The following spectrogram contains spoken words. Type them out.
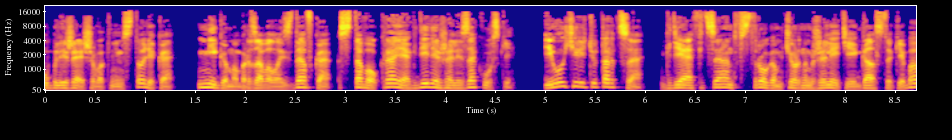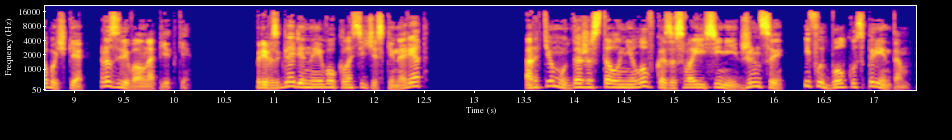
У ближайшего к ним столика мигом образовалась давка с того края, где лежали закуски, и очередь у торца, где официант в строгом черном жилете и галстуке бабочки разливал напитки. При взгляде на его классический наряд Артему даже стало неловко за свои синие джинсы и футболку с принтом,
